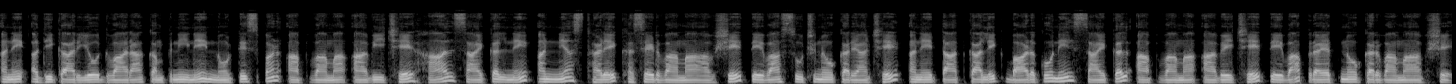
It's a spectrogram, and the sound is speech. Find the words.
અને અધિકારીઓ દ્વારા કંપનીને નોટિસ પણ આપવામાં આવી છે. હાલ સાયકલને અન્ય સ્થળે ખસેડવામાં આવશે તેવા સૂચનો કર્યા છે અને તાત્કાલિક બાળકોને સાયકલ આપવામાં આવે છે તેવા પ્રયત્નો કરવામાં આવશે.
